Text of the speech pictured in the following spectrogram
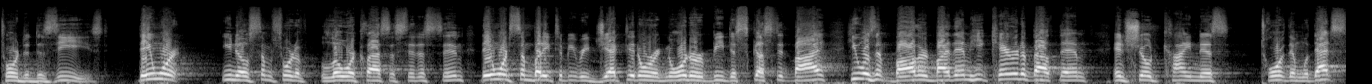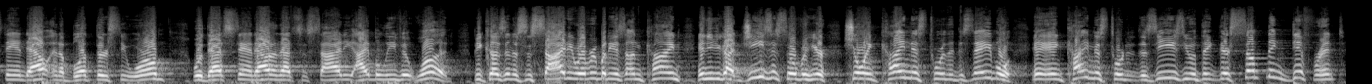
toward the diseased. They weren't you know, some sort of lower class of citizen. They weren't somebody to be rejected or ignored or be disgusted by. He wasn't bothered by them. He cared about them and showed kindness toward them. Would that stand out in a bloodthirsty world? Would that stand out in that society? I believe it would. Because in a society where everybody is unkind, and then you got Jesus over here showing kindness toward the disabled and kindness toward the disease, you would think there's something different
